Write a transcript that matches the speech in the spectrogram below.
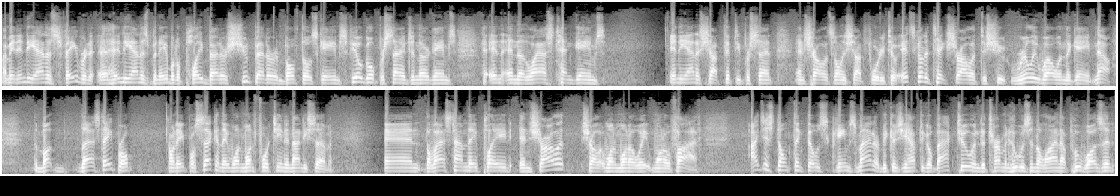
I mean Indiana's favorite. Uh, Indiana's been able to play better, shoot better in both those games. Field goal percentage in their games in in the last ten games Indiana shot 50%, and Charlotte's only shot 42. It's going to take Charlotte to shoot really well in the game. Now, the month, last April, on April 2nd, they won 114 to 97. And the last time they played in Charlotte, Charlotte won 108 105. I just don't think those games matter because you have to go back to and determine who was in the lineup, who wasn't,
